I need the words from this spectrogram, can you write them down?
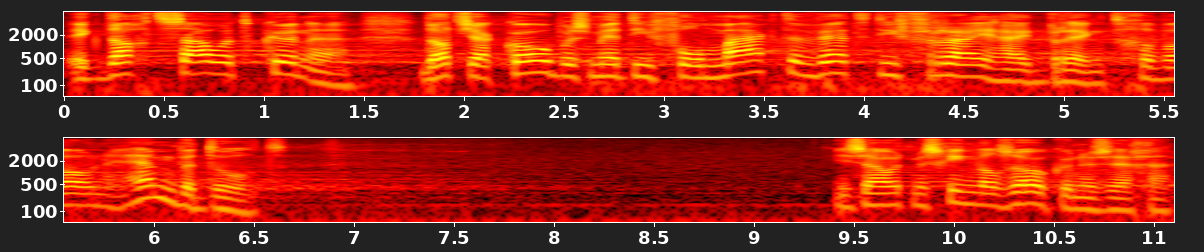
Ik dacht, zou het kunnen dat Jacobus met die volmaakte wet die vrijheid brengt, gewoon hem bedoelt? Je zou het misschien wel zo kunnen zeggen.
